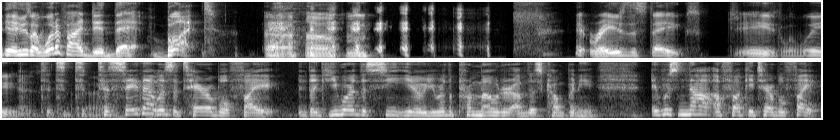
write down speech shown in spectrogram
he's like, "What if I did that?" But uh, um, it raised the stakes. Jeez, Louise. To, to, to say that was a terrible fight like you are the CEO, you are the promoter of this company. It was not a fucking terrible fight.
